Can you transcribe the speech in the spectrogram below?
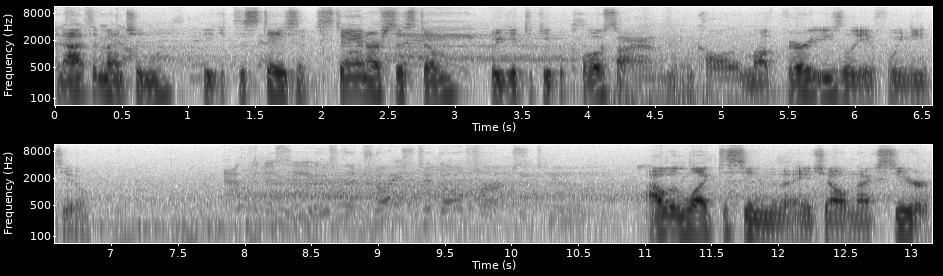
Not to mention, he gets to stay, stay in our system, we get to keep a close eye on him and call him up very easily if we need to. I would like to see him in the NHL next year,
